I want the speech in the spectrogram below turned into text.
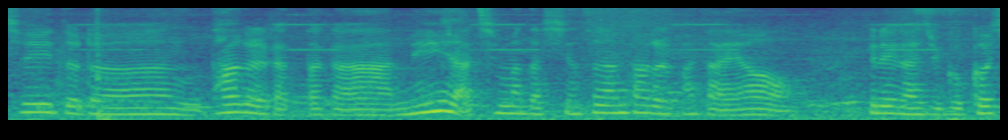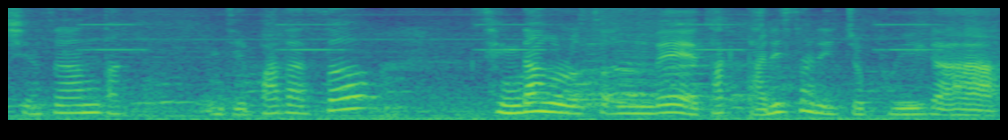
저희들은 닭을 갖다가 매일 아침마다 신선한 닭을 받아요. 그래가지고 그 신선한 닭 이제 받아서 생닭으로 쓰는데 닭 다리살 있죠 부위가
